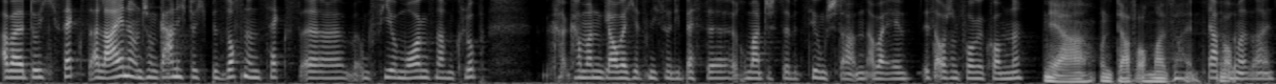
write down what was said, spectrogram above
aber durch Sex alleine und schon gar nicht durch besoffenen Sex äh, um vier Uhr morgens nach dem Club ka- kann man, glaube ich, jetzt nicht so die beste, romantischste Beziehung starten. Aber ey, ist auch schon vorgekommen, ne? Ja, und darf auch mal sein. Darf Also auch mal sein.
